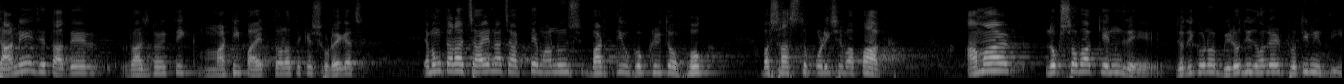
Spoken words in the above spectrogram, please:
জানে যে তাদের রাজনৈতিক মাটি পায়ের তলা থেকে সরে গেছে এবং তারা চায় না চারটে মানুষ বাড়তি উপকৃত হোক বা স্বাস্থ্য পরিষেবা পাক। আমার লোকসভা কেন্দ্রে যদি কোনো বিরোধী দলের প্রতিনিধি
